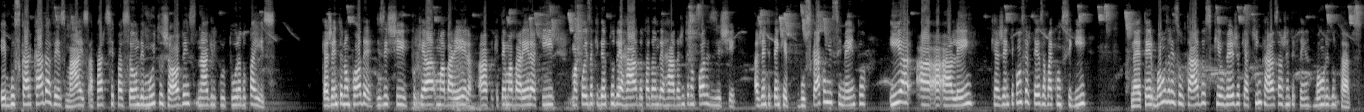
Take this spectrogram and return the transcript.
e buscar cada vez mais a participação de muitos jovens na agricultura do país. Que a gente não pode desistir porque há uma barreira, ah, porque tem uma barreira aqui, uma coisa que deu tudo errado, está dando errado. A gente não pode desistir. A gente tem que buscar conhecimento e a, a, a, além que a gente com certeza vai conseguir né, ter bons resultados, que eu vejo que aqui em casa a gente tem bons resultados.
